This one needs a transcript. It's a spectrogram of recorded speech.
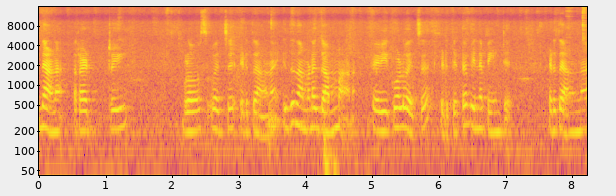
ഇതാണ് റെഡ് ട്രീ ഗ്ലോസ് വെച്ച് എടുത്തതാണ്. ഇത് നമ്മുടെ ഗമ്മാണ് ഫെവിക്കോൾ വെച്ച് എടുത്തിട്ട് പിന്നെ പെയിന്റ് എടുത്തതാണ്.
